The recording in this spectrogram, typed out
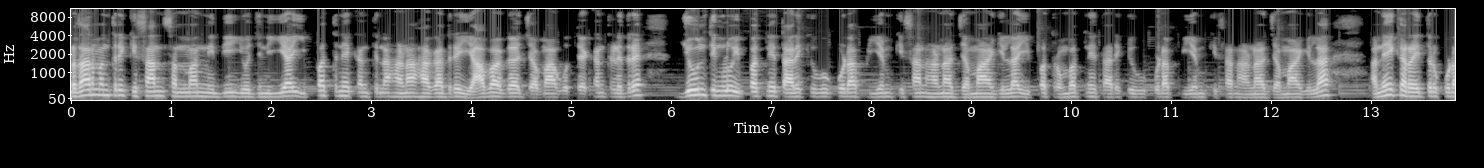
ಪ್ರಧಾನಮಂತ್ರಿ ಕಿಸಾನ್ ಸನ್ಮಾನ್ ನಿಧಿ ಯೋಜನೆಯ ಇಪ್ಪತ್ತನೇ ಕಂತಿನ ಹಣ ಹಾಗಾದ್ರೆ ಯಾವಾಗ ಜಮಾ ಆಗುತ್ತೆ ಯಾಕಂತ ಹೇಳಿದ್ರೆ ಜೂನ್ ತಿಂಗಳು ಇಪ್ಪತ್ತನೇ ತಾರೀಕಿಗೂ ಕೂಡ ಪಿ ಕಿಸಾನ್ ಹಣ ಜಮಾ ಆಗಿಲ್ಲ, ಇಪ್ಪತ್ತೊಂಬತ್ತನೇ ತಾರೀಕಿಗೂ ಕೂಡ ಪಿ ಕಿಸಾನ್ ಹಣ ಜಮಾ ಆಗಿಲ್ಲ. ಅನೇಕ ರೈತರು ಕೂಡ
